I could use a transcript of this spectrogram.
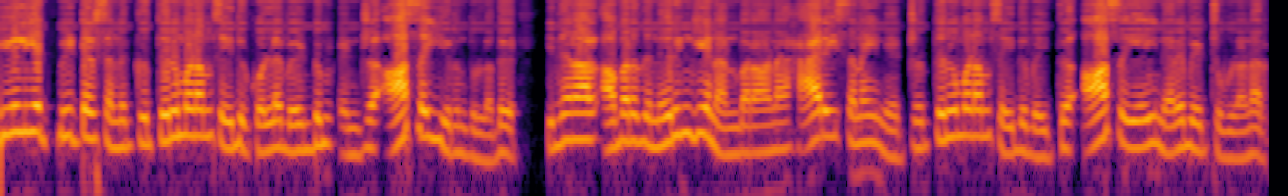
ஈலியட் பீட்டர்சனுக்கு திருமணம் செய்து கொள்ள வேண்டும் என்று ஆசை இருந்துள்ளது. இதனால் அவரது நெருங்கிய நண்பரான ஹாரிசனை நேற்று திருமணம் செய்து வைத்து ஆசையை நிறைவேற்றியுள்ளனர்.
